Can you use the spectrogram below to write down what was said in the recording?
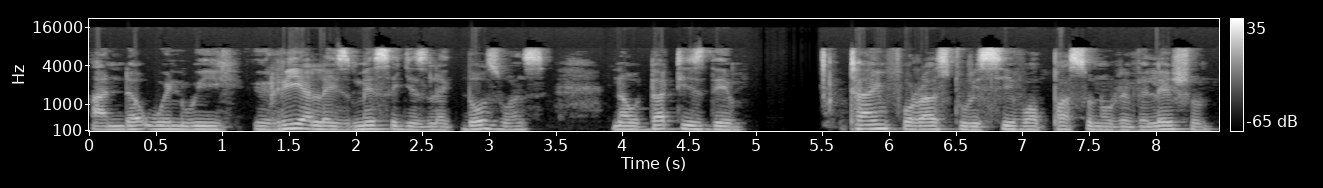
And when we realize messages like those ones, now that is the time for us to receive our personal revelation,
